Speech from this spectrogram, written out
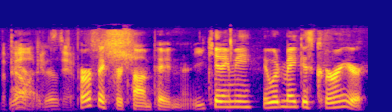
The yeah, Pelicans it's do. perfect for Tom Payton. Are you kidding me? It would make his career.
